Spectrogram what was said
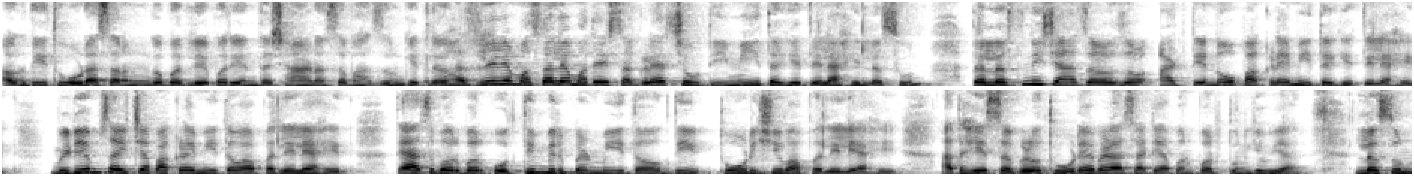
अगदी थोडासा रंग बदलेपर्यंत छान असं भाजून घेतलं. भाजलेल्या मसाल्यामध्ये सगळ्यात शेवटी मी इथं घेतलेलं आहे लसूण. तर लसणीच्या जवळजवळ आठ ते नऊ पाकळ्या मी इथं घेतलेल्या आहेत. मीडियम साईजच्या पाकळ्या मी इथं वापरलेल्या आहेत. त्याचबरोबर कोथिंबीर पण मी इथं अगदी थोडीशी वापरलेली आहे. आता हे सगळं थोड्या वेळासाठी आपण परतून घेऊया. लसूण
